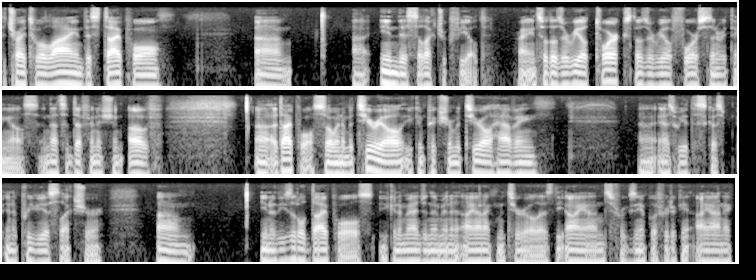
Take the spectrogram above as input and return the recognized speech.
to try to align this dipole um, uh, in this electric field, right? And so those are real torques, those are real forces and everything else. And that's a definition of uh, a dipole. So in a material, you can picture a material having uh, as we had discussed in a previous lecture, um, you know, these little dipoles, you can imagine them in an ionic material as the ions, for example, if we're looking at ionic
